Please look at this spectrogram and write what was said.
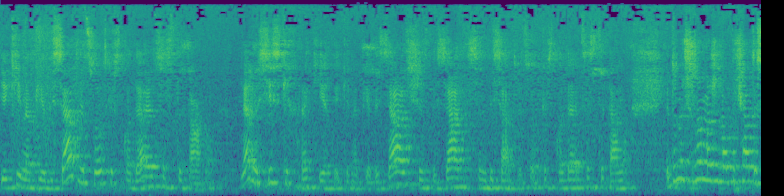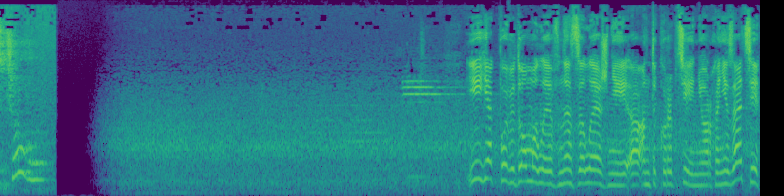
які на 50% складаються з титану. Для російських ракет, які на 50, 60, 70% складаються з титану. Я думаю, що ми можемо почати з цього. І як повідомили в незалежній е, антикорупційній організації,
